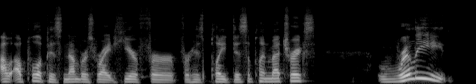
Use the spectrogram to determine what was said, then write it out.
I'll, I'll pull up his numbers right here for for his plate discipline metrics. Really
